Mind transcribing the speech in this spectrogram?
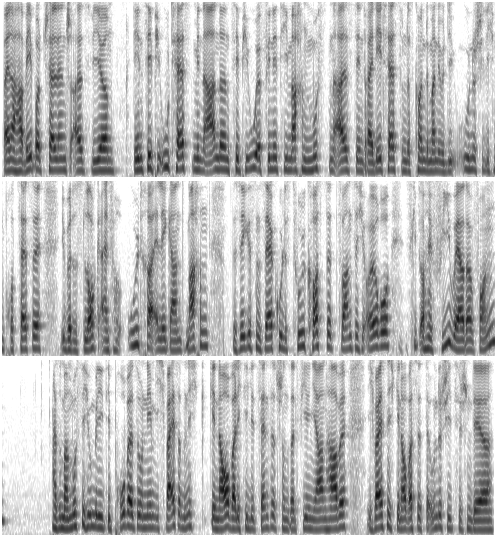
bei einer HW-Bot Challenge, als wir den CPU-Test mit einer anderen CPU-Affinity machen mussten als den 3D-Test und das konnte man über die unterschiedlichen Prozesse, über das Log einfach ultra elegant machen. Deswegen ist es ein sehr cooles Tool, kostet 20 Euro. Es gibt auch eine Freeware davon, also man muss nicht unbedingt die Pro-Version nehmen. Ich weiß aber nicht genau, weil ich die Lizenz jetzt schon seit vielen Jahren habe. Ich weiß nicht genau, was jetzt der Unterschied zwischen der,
